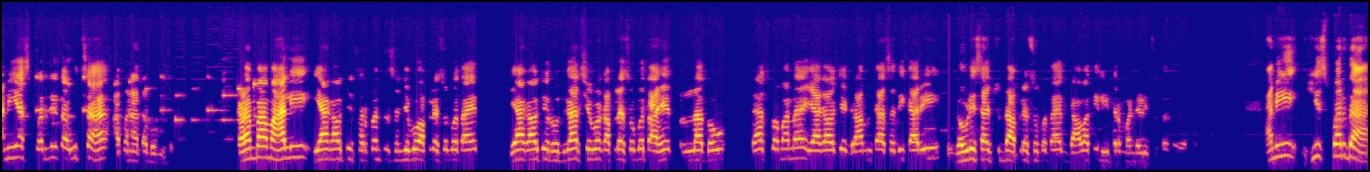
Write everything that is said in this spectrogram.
आणि या स्पर्धेचा उत्साह आपण आता बघू शकतो. कळंबा महाली या गावचे सरपंच संजय भाऊ आपल्यासोबत आहेत. या गावचे रोजगार सेवक आपल्यासोबत आहेत. प्रल्हाद भाऊ त्याचप्रमाणे या गावचे ग्रामविकास अधिकारी गवडी साहेब सुद्धा आपल्यासोबत आहेत. गावातील इतर मंडळी सुद्धा आणि ही स्पर्धा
